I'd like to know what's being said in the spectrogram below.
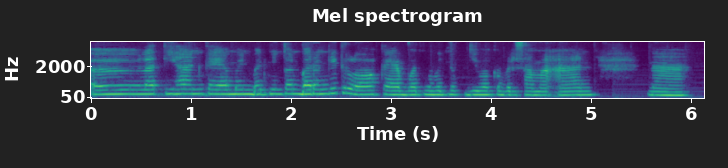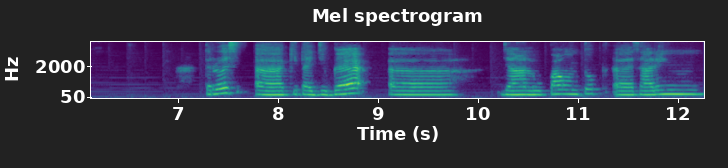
uh, latihan kayak main badminton bareng gitu loh, kayak buat ngebentuk jiwa kebersamaan. Nah, terus uh, kita juga uh, jangan lupa untuk uh, saling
